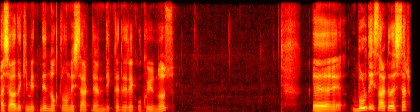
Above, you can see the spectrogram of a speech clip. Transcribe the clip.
Aşağıdaki metni noktalama işaretlerine dikkat ederek okuyunuz. Ee, burada ise arkadaşlar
